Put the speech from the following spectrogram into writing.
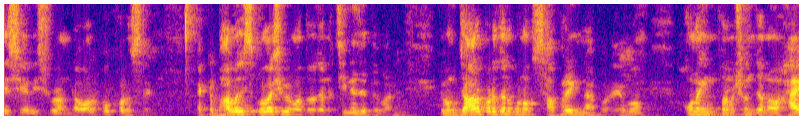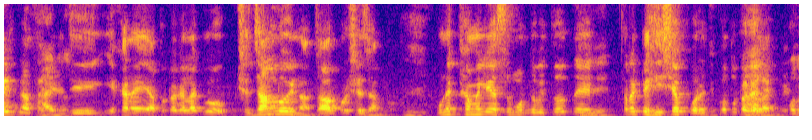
দেশের স্টুডেন্টরা অল্প খরচে একটা ভালো স্কলারশিপের মাধ্যমে যেন চিনে যেতে পারে। এবং যাওয়ার পরে যেন কোনো সাফারিং না করে। এবং কোনো ইনফরমেশন যেন হাইড না থাকে যে এখানে এত টাকা লাগল সে জানলোই না যাওয়ার পরে সে জানলো। অনেক ফ্যামিলি আছে মধ্যবিত্ততে তারা একটা হিসাব করে যে কত টাকা লাগবে। কত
